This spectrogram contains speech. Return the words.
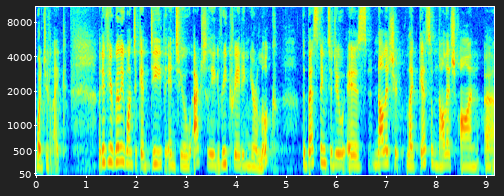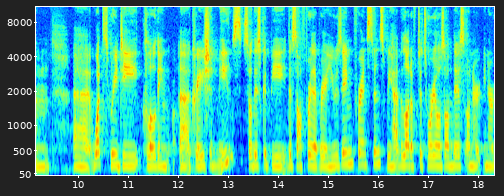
what you like. But if you really want to get deep into actually recreating your look, the best thing to do is knowledge, like get some knowledge on. Um, uh, what 3D clothing uh, creation means. So this could be the software that we're using, for instance. We have a lot of tutorials on this on our in our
